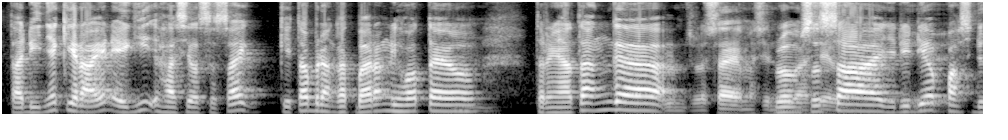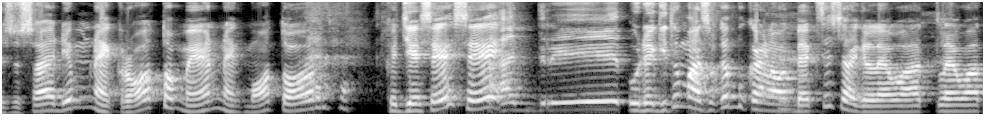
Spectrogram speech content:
Tadinya kirain Egi hasil selesai kita berangkat bareng di hotel. Hmm. Ternyata enggak. belum selesai masih Belum hasil. selesai. Jadi dia Iya. pas udah selesai dia naik roto men, naik motor ke JCC. Anjrit. Udah gitu masuknya bukan lewat backstage lagi lewat lewat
